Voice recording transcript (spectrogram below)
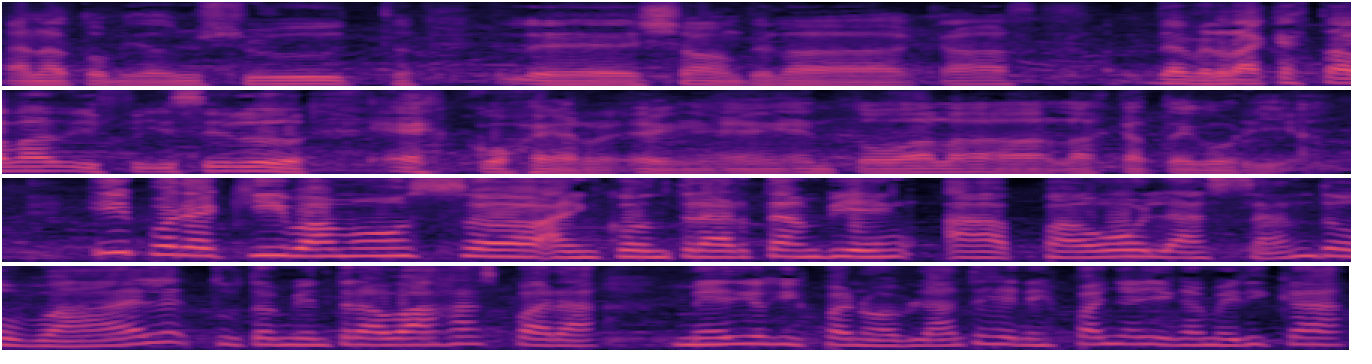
Anatomía de un Shoot, Le Chant de la Casa. De verdad que estaba difícil escoger en, todas las categorías. Y por aquí vamos uh, a encontrar también a Paola Sandoval. Tú también trabajas para medios hispanohablantes en España y en América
